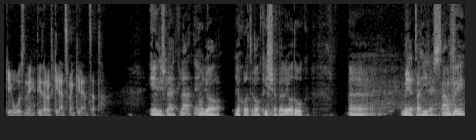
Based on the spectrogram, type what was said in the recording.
kihúzni, 15,99-et. Én is lehet látni, hogy a gyakorlatilag a kisebb előadók e, méltán híres számai,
